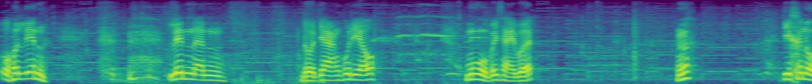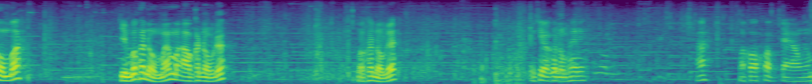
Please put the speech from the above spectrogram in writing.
โอ้เล่น เล่นอัน โดดยางผู้เดียวหมู่ไปใส่เบิดเฮ้ กินขนมปะกินปะขนมมามาเอาขนมเด้อมาขนมเด้อไม่เชื่อขนมให้นี่ฮะมาขอขอบใจเอางา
